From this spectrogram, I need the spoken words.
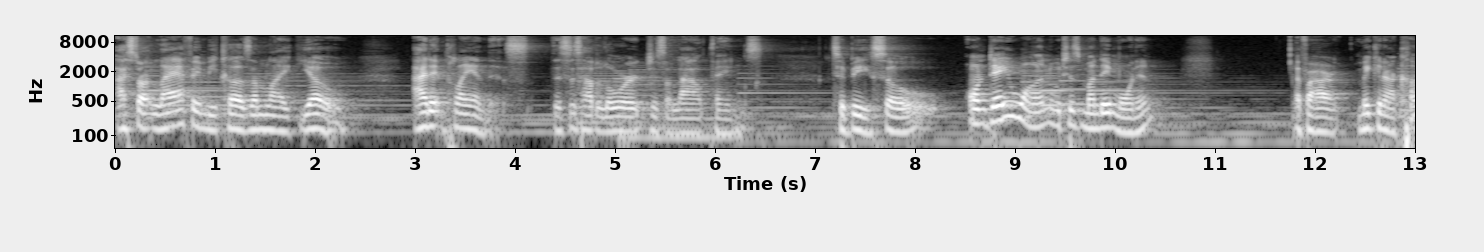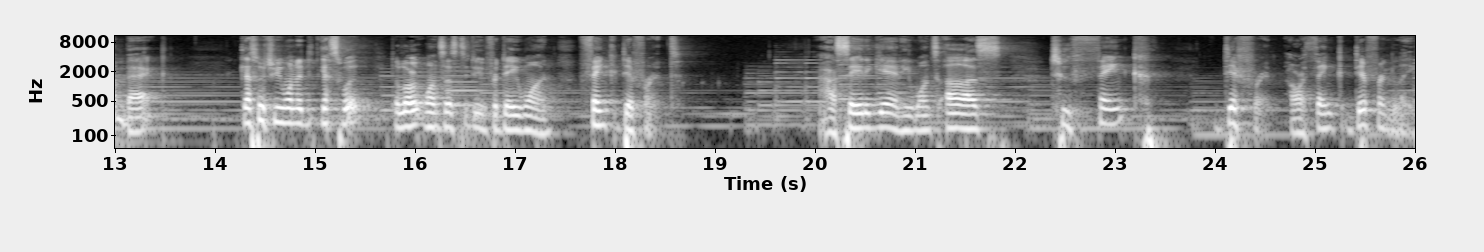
I start laughing because I'm like, yo, I didn't plan this. This is how the Lord just allowed things to be. So on day one, which is Monday morning, of our making our comeback, guess what we want to guess what the Lord wants us to do for day one? Think different. I'll say it again. He wants us to think different or think differently.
